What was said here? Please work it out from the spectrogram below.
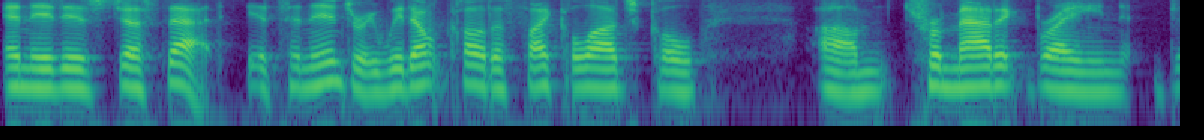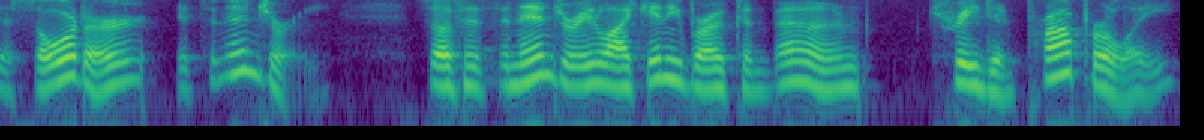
and it is just that it's an injury. We don't call it a psychological um, traumatic brain disorder, it's an injury. So if it's an injury like any broken bone, treated properly,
